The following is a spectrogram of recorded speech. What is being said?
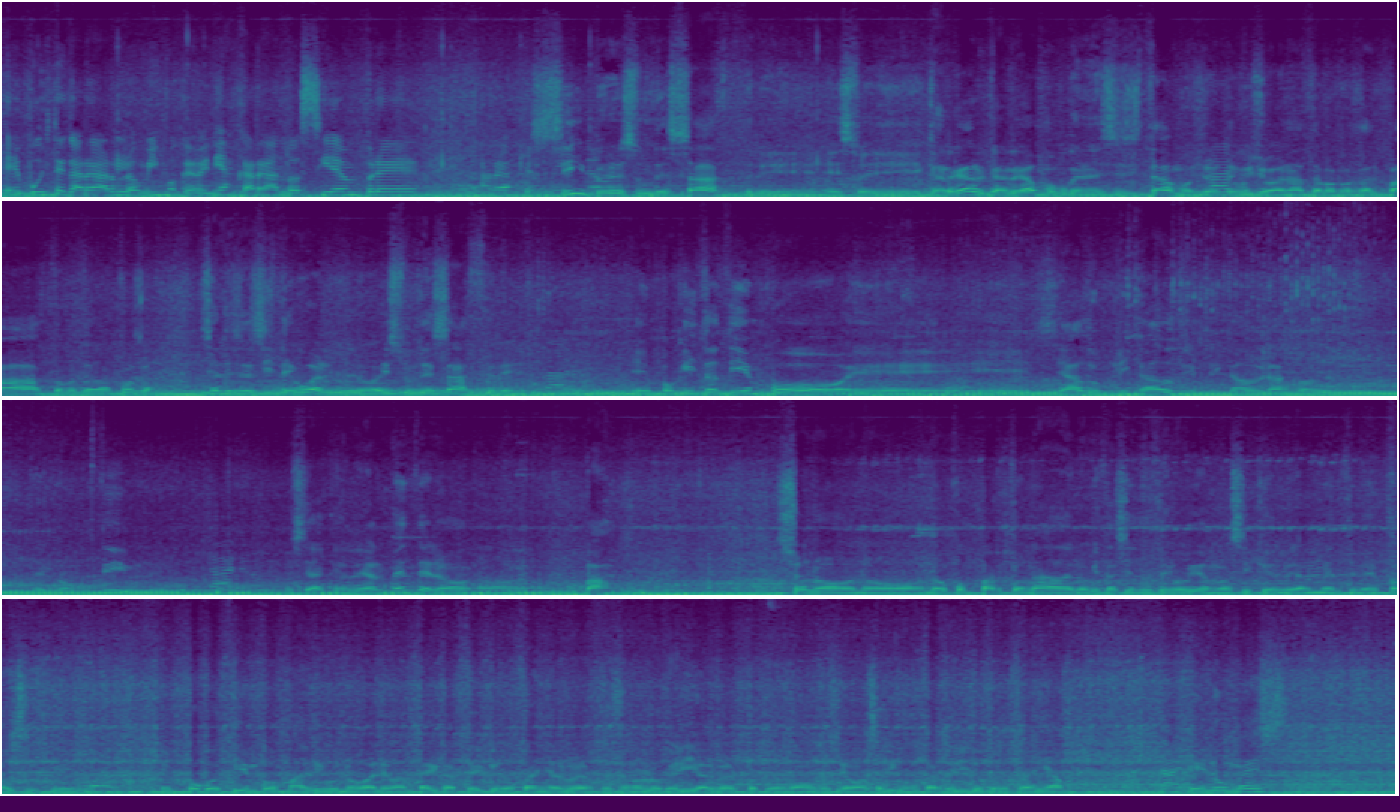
eh, ¿pudiste cargar lo mismo que venías cargando siempre? ¿Cargaste Sí, pero es un desastre. Es, eh, cargar, cargamos porque necesitamos. Yo Claro. tengo que llevar nata para cortar el pasto, para todas las cosas. Se necesita igual, pero es un desastre. Claro. En poquito tiempo eh, eh, se ha duplicado, triplicado el gasto del, del combustible. Claro. O sea que realmente no, no, va. Yo no, no, no comparto nada de lo que está haciendo este gobierno, así que realmente me parece que en poco tiempo más de uno va a levantar el cartel que lo extraña Alberto. Yo no lo quería Alberto, pero vamos a, decir, vamos a salir con un cartelito que lo extrañamos. En un mes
